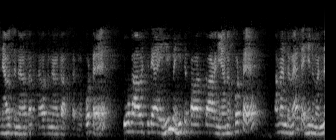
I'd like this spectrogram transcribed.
නැවත නැවතත් නැවත නැවතත් කරනකොට යෝගාවචරය එහිම හිත පවත්වාගෙන යනකොට Tamanට වැටෙනවන්න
